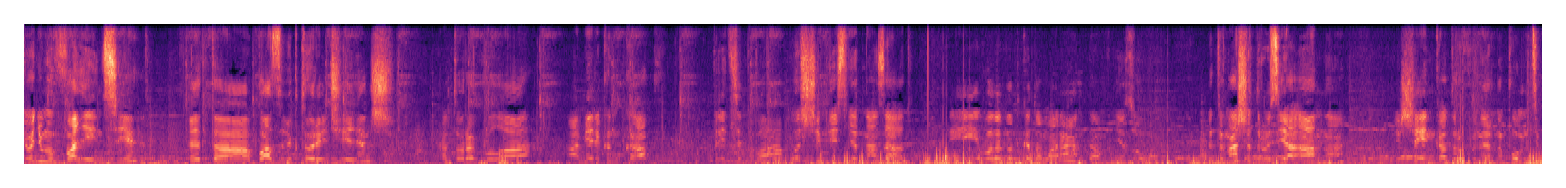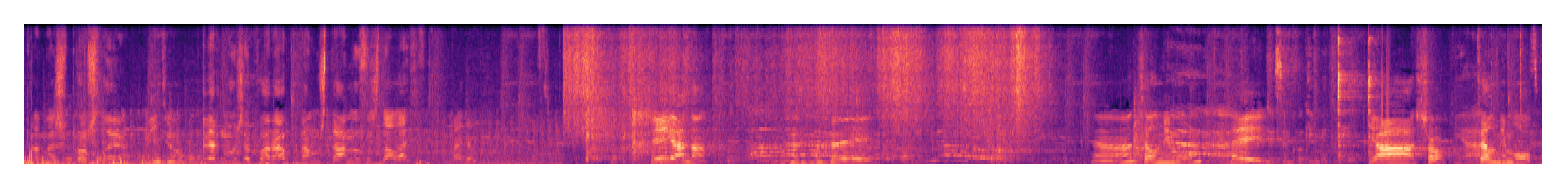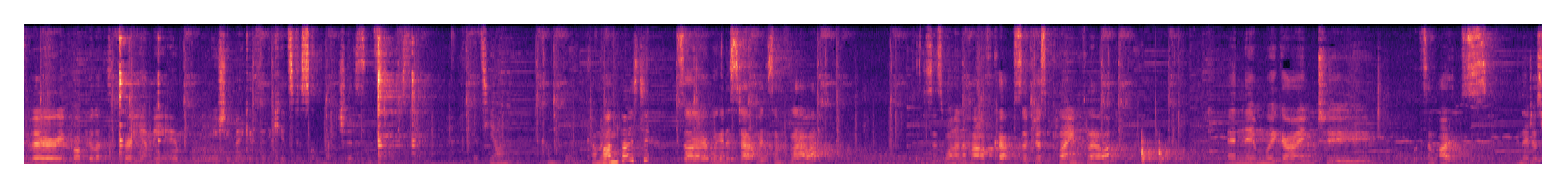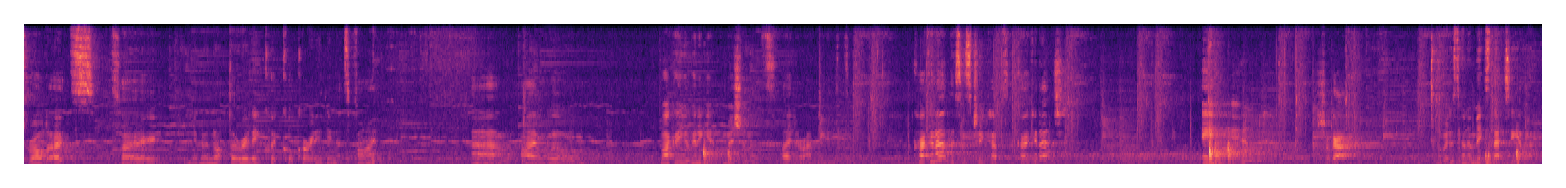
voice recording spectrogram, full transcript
Сегодня мы в Валенсии. Это база Victoria Challenge, которая была American Cup 32 больше, чем 10 лет назад. И вот этот катамаран там внизу, это наши друзья Анна и Шейн, которых вы, наверное, помните про наше прошлое видео. Наверное, уже пора, потому что Анна заждалась. Пойдем. Эй, Анна! Hey. Yeah, tell me more. Hey. Do some cooking with me? Yeah, sure. Yeah. Tell me more. It's very popular. It's very yummy, and we usually make it for the kids for school lunches and stuff. So it's yum. Come, come in. Fantastic. So we're going to start with some flour. This is one and a half cups of just plain flour, and then we're going to put some oats. And they're just rolled oats, so you know not the really quick cook or anything. That's fine. Um, I will. Michael, you're going to get measurements later, I think. Coconut. This is two cups of coconut, and sugar. We're just going to mix that together.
